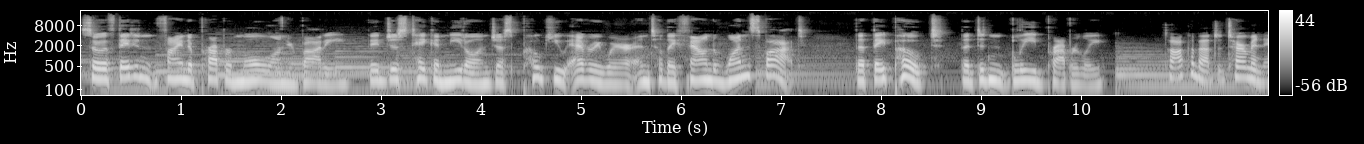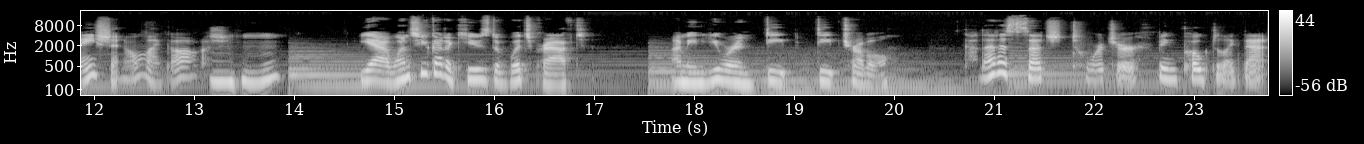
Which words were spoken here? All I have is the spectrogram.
So, if they didn't find a proper mole on your body, they'd just take a needle and just poke you everywhere until they found one spot that they poked that didn't bleed properly. Talk about determination. Oh my gosh. hmm Yeah, once you got accused of witchcraft, I mean, you were in deep, deep trouble. God, that is such torture. Being poked like that.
